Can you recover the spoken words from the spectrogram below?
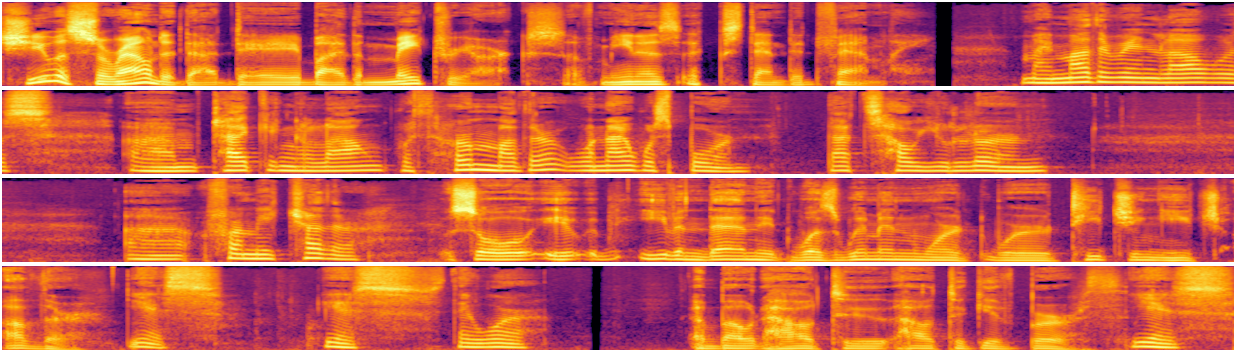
she was surrounded that day by the matriarchs of Mina's extended family. my mother in law was um, tagging along with her mother when I was born. That's how you learn uh, from each other. So it, even then, it was women were were teaching each other Yes, yes, they were. about how to how to give birth. Yes.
